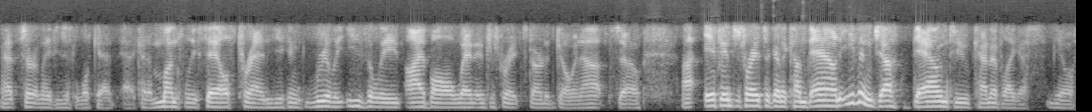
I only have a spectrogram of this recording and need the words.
And that's certainly if you just look at, at kind of monthly sales trends, you can really easily eyeball when interest rates started going up. So uh, if interest rates are going to come down, even just down to kind of like a you know a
